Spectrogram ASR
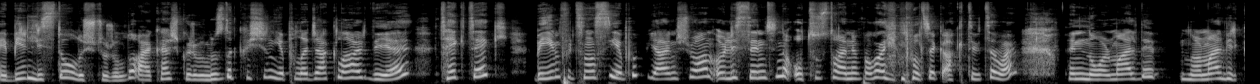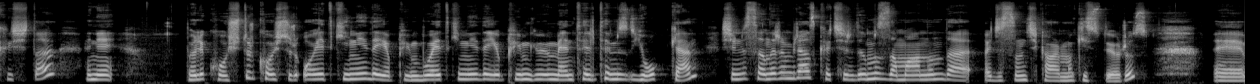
e, bir liste oluşturuldu. Arkadaş grubumuzda kışın yapılacaklar diye tek tek beyin fırtınası yapıp yani şu an o listenin içinde 30 tane falan yapılacak aktivite var. Hani normalde normal bir kışta hani böyle koştur koştur o etkinliği de yapayım, bu etkinliği de yapayım gibi mentalitemiz yokken şimdi sanırım biraz kaçırdığımız zamanın da acısını çıkarmak istiyoruz. Ee,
